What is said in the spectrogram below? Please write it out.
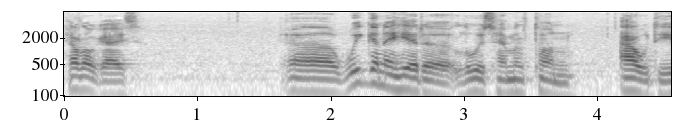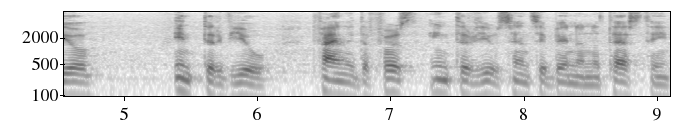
Hello, guys. Uh, we're gonna hear a Lewis Hamilton audio interview. Finally, the first interview since he's been in the testing,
